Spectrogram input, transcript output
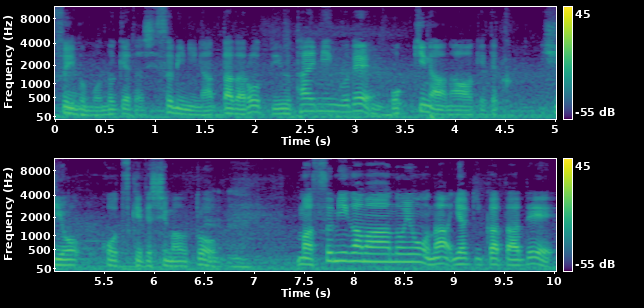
水分も抜けたし炭になっただろうっていうタイミングでう大きな穴を開けて火をこうつけてしまうと、まあ炭窯のような焼き方で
